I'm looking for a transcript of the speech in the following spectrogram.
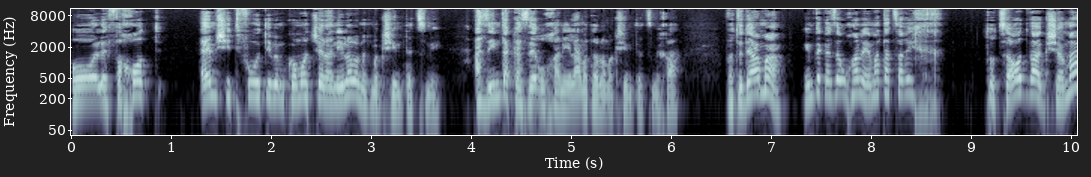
או לפחות הם שיתפו אותי במקומות של אני לא באמת מגשים את עצמי. אז אם אתה כזה רוחני למה אתה לא מגשים את עצמך? ואתה יודע מה? אם אתה כזה רוחני למה אתה צריך תוצאות והגשמה?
